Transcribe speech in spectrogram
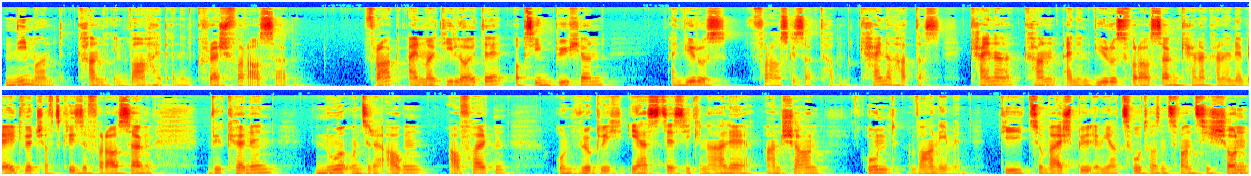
Niemand kann in Wahrheit einen Crash voraussagen. Frag einmal die Leute, ob sie in Büchern ein Virus vorausgesagt haben. Keiner hat das. Keiner kann einen Virus voraussagen, keiner kann eine Weltwirtschaftskrise voraussagen. Wir können nur unsere Augen aufhalten und wirklich erste Signale anschauen und wahrnehmen, die zum Beispiel im Jahr 2020 schon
